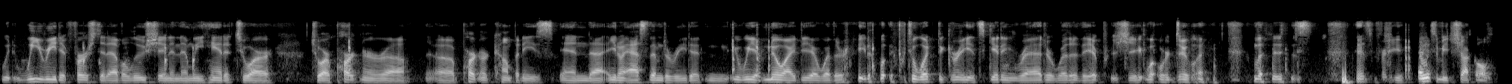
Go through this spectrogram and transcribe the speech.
we, we read it first at Evolution and then we hand it to our to our partner uh, uh, partner companies and uh, you know ask them to read it. And we have no idea whether you know to what degree it's getting read or whether they appreciate what we're doing. But it is it's pretty it makes me chuckle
